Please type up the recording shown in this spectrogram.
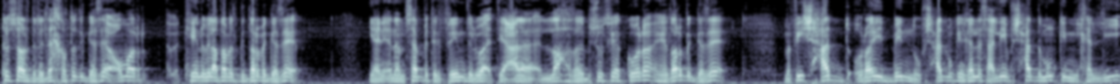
تروسارد اللي دخل منطقة الجزاء عمر كأنه بيلعب ضربه ضربة جزاء. يعني أنا مثبت ال frame دلوقتي على اللحظة اللي بيشوط فيها الكورة هي ضربة جزاء. مفيش حد قريب منه مفيش حد ممكن يغلس عليه مفيش حد ممكن يخليه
